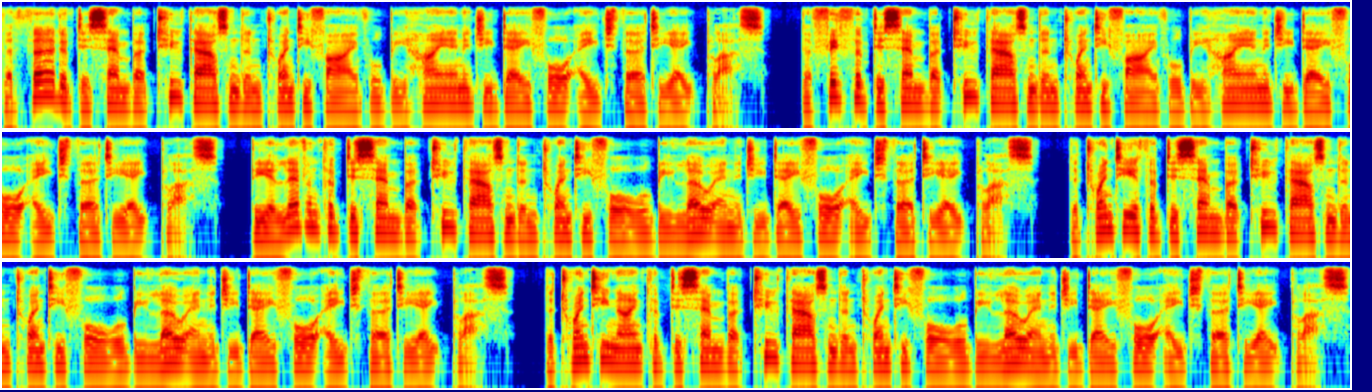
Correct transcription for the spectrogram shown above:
The 3rd of December 2025 will be High Energy Day for H38+. The 5th of December 2025 will be High Energy Day for H38+. The 11th of December 2024 will be Low Energy Day for age 38 plus. The 20th of December 2024 will be Low Energy Day for age 38 plus. The 29th of December 2024 will be Low Energy Day for age 38 plus.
